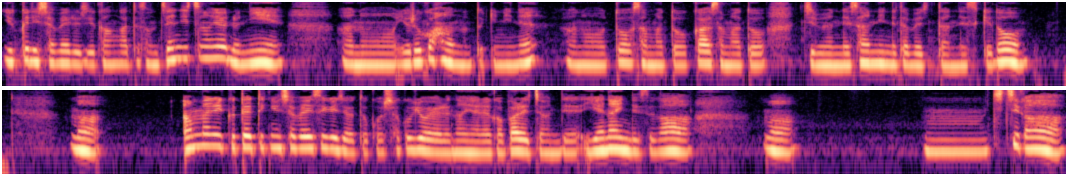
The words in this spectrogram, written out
ゆっくり喋る時間があってその前日の夜にあの夜ご飯の時にねあのお父様とお母様と自分で3人で食べてたんですけどまああんまり具体的に喋りすぎちゃうとこう職業やら何やらがバレちゃうんで言えないんですがまあうん父が、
